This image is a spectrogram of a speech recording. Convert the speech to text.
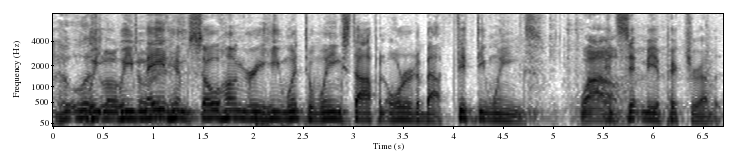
Was we we made him so hungry he went to Wingstop and ordered about 50 wings. Wow. And sent me a picture of it.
